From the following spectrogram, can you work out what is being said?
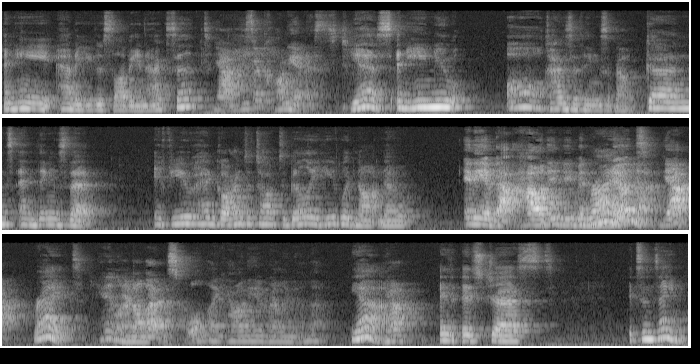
and he had a Yugoslavian accent. Yeah, he's a communist. Yes, and he knew all kinds of things about guns and things that if you had gone to talk to Billy, he would not know. Any of that? How did he even Right. know that? Yeah, Right. He didn't learn all that in school. Like, how do you really know that? Yeah. Yeah, It, it's just, it's insane.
